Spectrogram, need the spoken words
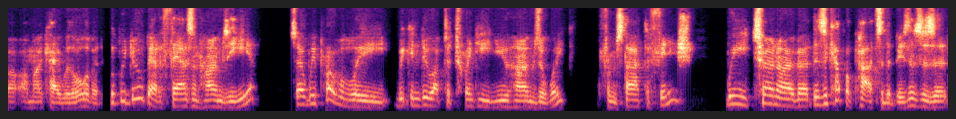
I'm okay with all of it. Look, we do about a thousand homes a year. So we probably we can do up to 20 new homes a week from start to finish. We turn over, there's a couple of parts of the business. Is that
